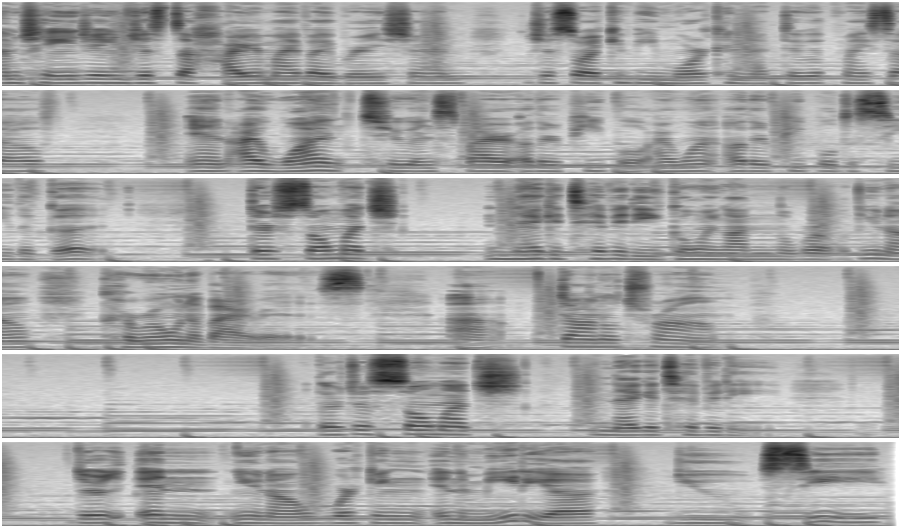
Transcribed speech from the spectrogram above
I'm changing just to higher my vibration, just so I can be more connected with myself. And I want to inspire other people. I want other people to see the good. There's so much negativity going on in the world, you know, coronavirus, um, Donald Trump. There's just so much negativity. There, and you know, working in the media, you see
